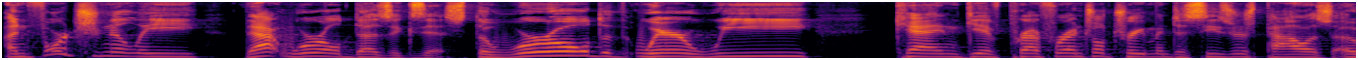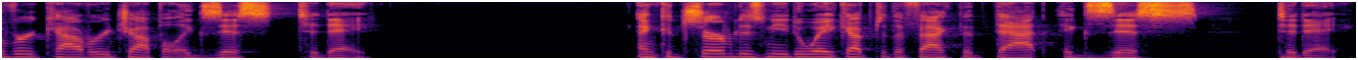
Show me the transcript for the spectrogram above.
Unfortunately, that world does exist. The world where we can give preferential treatment to Caesar's Palace over Calvary Chapel exists today. And conservatives need to wake up to the fact that that exists today.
